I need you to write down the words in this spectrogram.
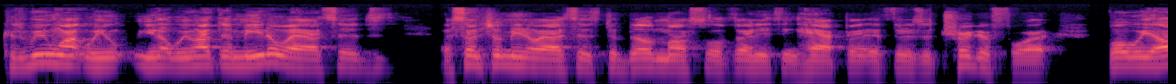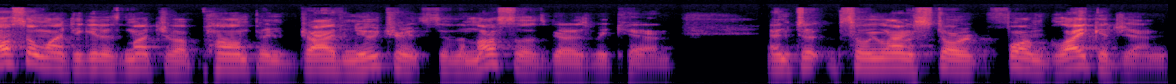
because we want we you know we want the amino acids, essential amino acids to build muscle if anything happens, if there's a trigger for it. But we also want to get as much of a pump and drive nutrients to the muscle as good as we can. And to, so we want to store form glycogen.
